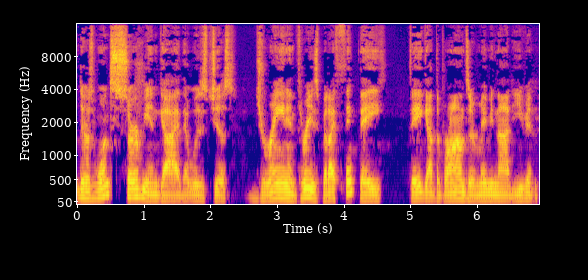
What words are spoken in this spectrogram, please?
There was one Serbian guy that was just draining threes, but I think they they got the bronze or maybe not even.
